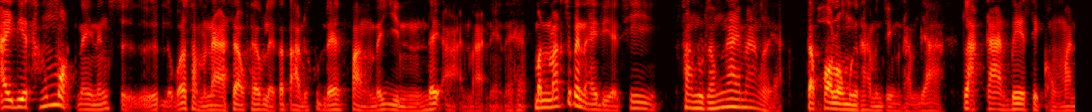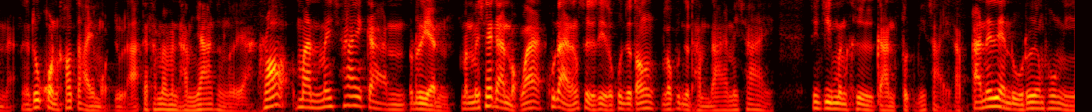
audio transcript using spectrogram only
ไอเดียทั้งหมดในหนังสือ หรือว่าสัมมนา self-help เลยก็ตามที่คุณได้ฟังได้ยินได้อ่านมาเนี่ยนะฮะมันมักจะเป็นไอเดียที่ฟังดูแล้วง่ายมากเลยอะ แต่พอลงมือทำจริงๆทำยาก หลักการ basic ของมันอะทุกคนเข้าใจหมดอยู่แล้ว แต่ทำไมมันทำยากจังเลยอะเพราะมันไม่ใช่การเรียน มันไม่ใช่การบอกว่าคุณอ่านหนังสือสิแล้วคุณจะต้องแล้วคุณจะทำได้ไม่ใช่ จริง ๆ มันคือการฝึกนิสัยครับการได้เรียนรู้เรื่องพวกนี้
